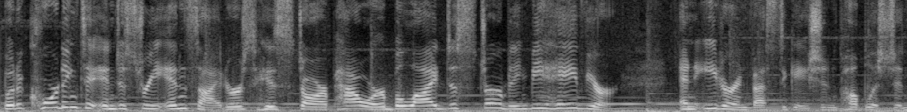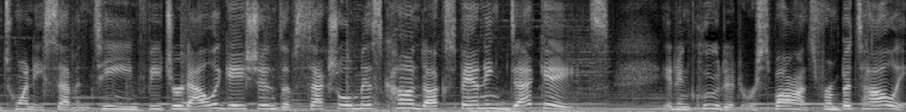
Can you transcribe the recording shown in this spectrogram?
But according to industry insiders, his star power belied disturbing behavior. An Eater investigation published in 2017 featured allegations of sexual misconduct spanning decades. It included a response from Batali.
